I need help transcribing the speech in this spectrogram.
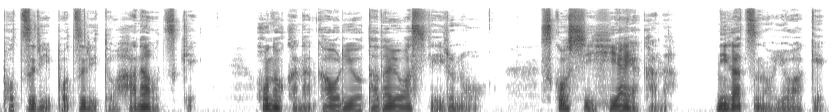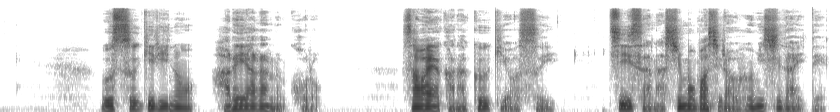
ぽつりぽつりと花をつけ、ほのかな香りを漂わせているのを、少し冷ややかな2月の夜明け、薄切りの晴れやらぬ頃、爽やかな空気を吸い、小さな霜柱を踏みしだいて、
